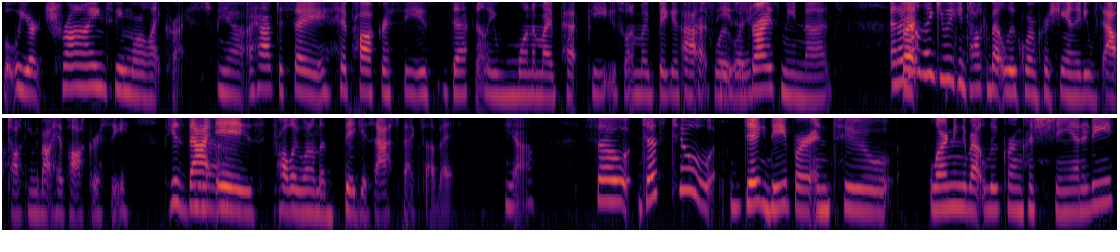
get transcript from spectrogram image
but we are trying to be more like Christ. Yeah, I have to say, hypocrisy is definitely one of my pet peeves, one of my biggest pet peeves. It drives me nuts. And I don't think we can talk about lukewarm Christianity without talking about hypocrisy, because that Yeah. is probably one of the biggest aspects of it. Yeah. So, just to dig deeper into learning about lukewarm Christianity,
